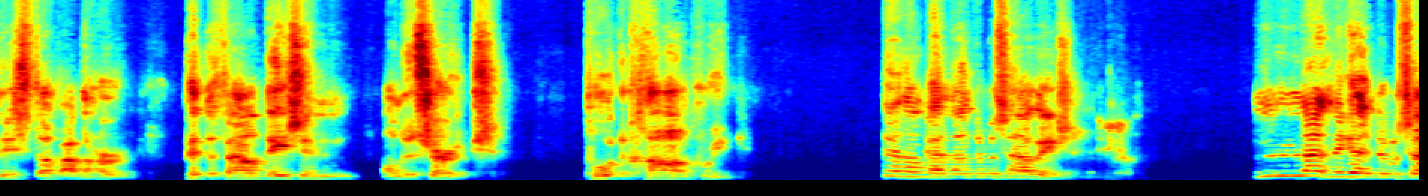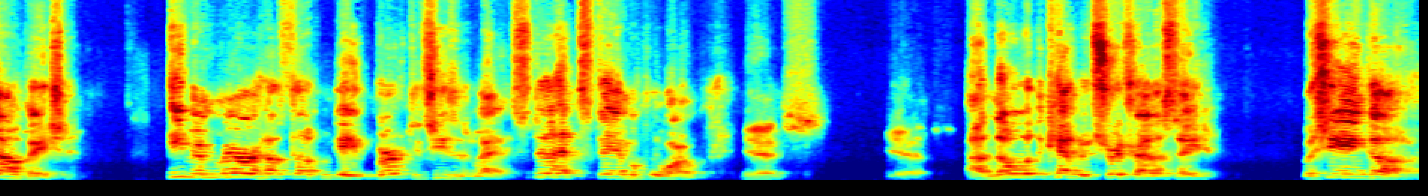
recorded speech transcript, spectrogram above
This stuff I've heard. Put the foundation on the church, poured the concrete. That don't got nothing to do with salvation. Nothing got to do with salvation. Even Mary herself who gave birth to Jesus man, still had to stand before him. Yes. Yes. I know what the Catholic Church try to say, but she ain't God.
